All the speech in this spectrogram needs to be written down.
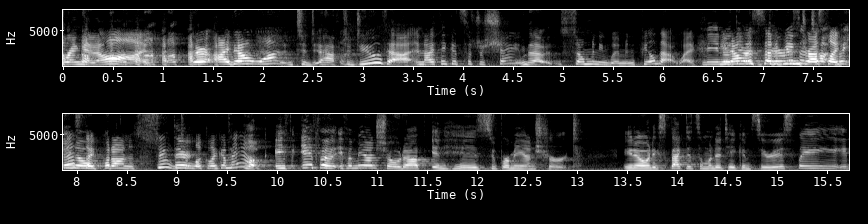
Bring it on. There, I don't want to have to do that, and I think it's such a shame that so many women feel that way. You You know, know, there- instead there of being dressed ti- like but you this, know, they put on a suit There- to look like a man. Look, if, if, a, if a man showed up in his Superman shirt, you know, and expected someone to take him seriously, it,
